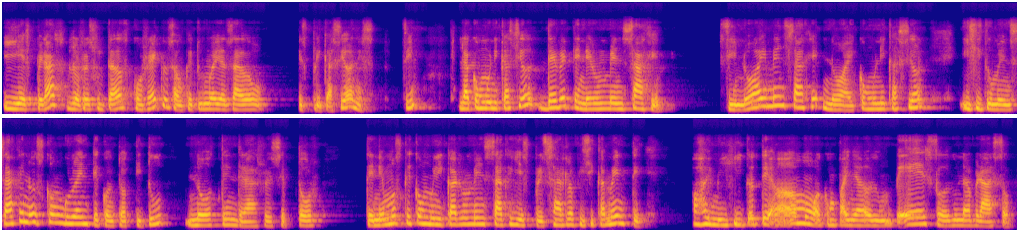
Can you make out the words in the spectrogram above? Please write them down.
y esperas los resultados correctos, aunque tú no hayas dado explicaciones, ¿sí? La comunicación debe tener un mensaje. Si no hay mensaje, no hay comunicación. Y si tu mensaje no es congruente con tu actitud, no tendrás receptor. Tenemos que comunicar un mensaje y expresarlo físicamente. Ay, mi hijito, te amo, acompañado de un beso, de un abrazo.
